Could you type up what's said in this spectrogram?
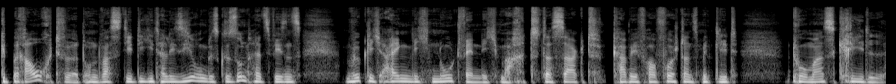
gebraucht wird und was die Digitalisierung des Gesundheitswesens wirklich eigentlich notwendig macht. Das sagt KBV-Vorstandsmitglied Thomas Kriedel.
